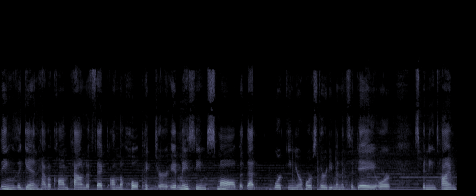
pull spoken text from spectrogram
things, again, have a compound effect on the whole picture. It may seem small, but that working your horse 30 minutes a day or spending time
